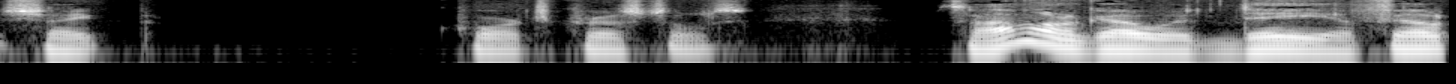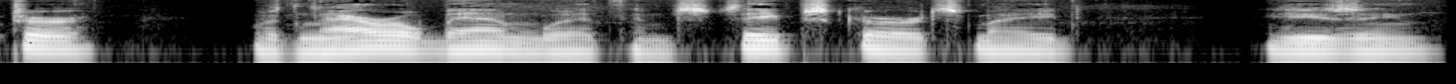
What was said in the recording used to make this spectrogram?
shaped quartz crystals. So I'm going to go with D, a filter with narrow bandwidth and steep skirts made using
